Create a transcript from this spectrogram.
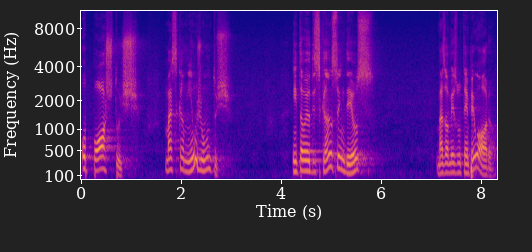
opostos, mas caminham juntos. Então eu descanso em Deus mas ao mesmo tempo eu oro.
